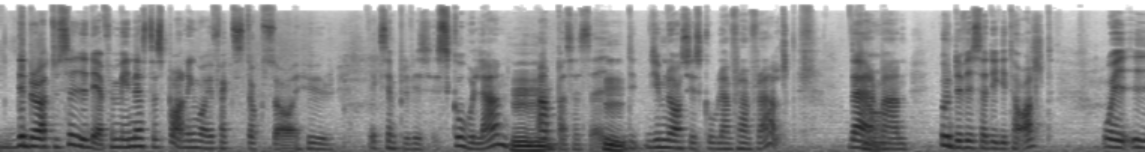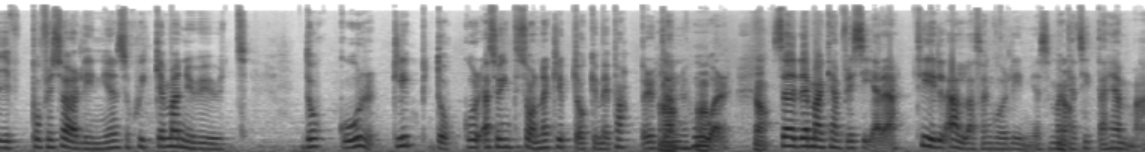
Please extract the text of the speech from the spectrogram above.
det är bra att du säger det, för min nästa spaning var ju faktiskt också hur exempelvis skolan Mm. anpassar sig. Mm. Gymnasieskolan framför allt. Där Ja. man undervisar digitalt. Och i, i, på frisörlinjen så skickar man nu ut dockor, klippdockor, alltså inte sådana klippdockor med papper utan Ja, ja, hår. ja. Så där man kan frisera till alla som går linjen så man Ja. kan sitta hemma.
